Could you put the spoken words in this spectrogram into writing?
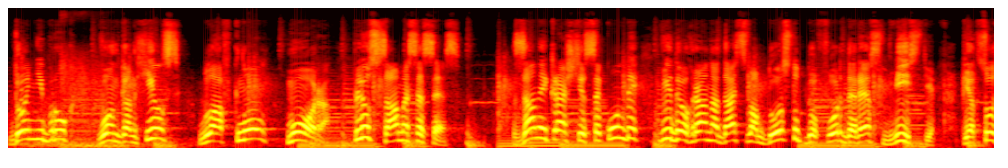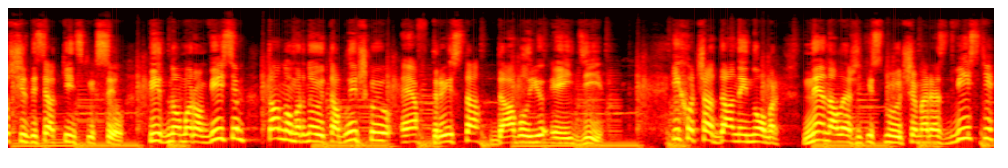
Доннібрук, Вонган Хілс, Блавкнол, Моора, плюс сам ССС. За найкращі секунди відеогра надасть вам доступ до Ford RS 200 560 кінських сил під номером 8 та номерною табличкою F300 WAD. І хоча даний номер не належить існуючим RS 200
